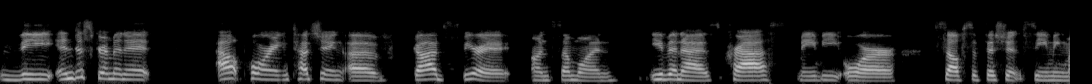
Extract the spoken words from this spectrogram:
the indiscriminate outpouring touching of god's spirit on someone even as crass maybe or self-sufficient seeming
